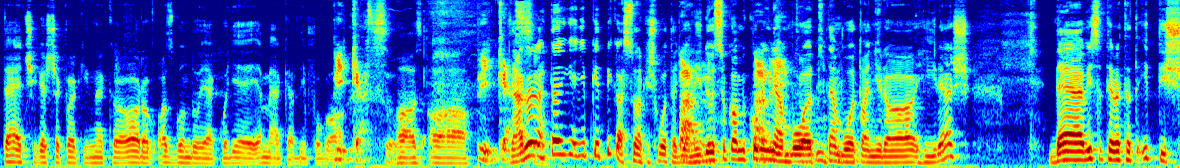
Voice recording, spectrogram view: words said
tehetségesek, vagy akiknek arra azt gondolják, hogy emelkedni fog a, Picasso. Az, a, Picasso. Hát egyébként Picasso-nak is volt egy Pablo. olyan időszak, amikor Pablo. még nem volt, nem volt annyira híres, de visszatérve, tehát itt is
